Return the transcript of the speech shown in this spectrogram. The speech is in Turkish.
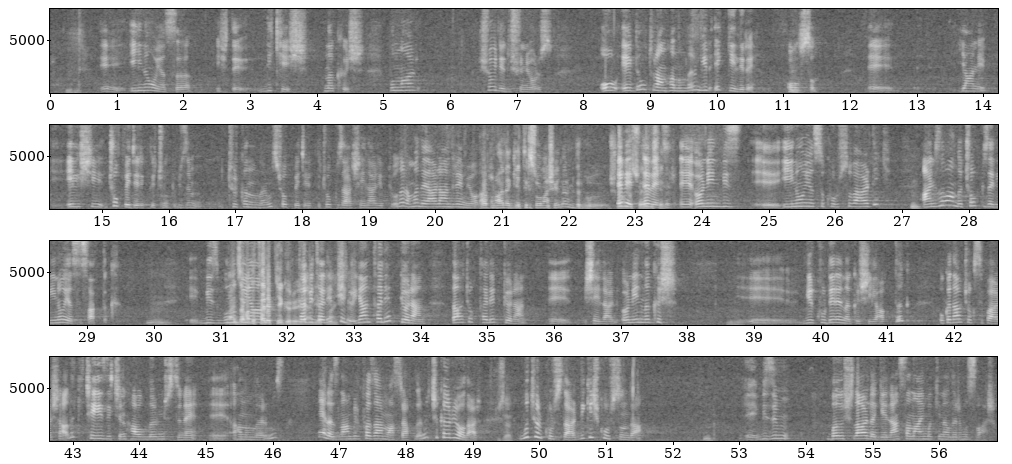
Ee, iğne oyası, işte dikiş, nakış bunlar şöyle düşünüyoruz. O evde oturan hanımların bir ek geliri olsun. Ee, yani el işi çok becerikli çünkü bizim Türk hanımlarımız çok becerikli, çok güzel şeyler yapıyorlar ama değerlendiremiyorlar. Pardon hala getirisi olan şeyler midir bu şu anda Evet, söylediğiniz evet. şeyler? Ee, örneğin biz e, iğne oyası kursu verdik. Aynı zamanda çok güzel iğne oyası sattık. E, biz bunu Aynı zamanda duyan- talep de görüyor Tabii yani talep de görüyor. Yani talep gören, daha çok talep gören e, şeyler. Örneğin nakış. E, bir kurdele nakışı yaptık. O kadar çok sipariş aldık ki çeyiz için havluların üstüne e, hanımlarımız en azından bir pazar masraflarını çıkarıyorlar. Güzel. Bu tür kurslar, dikiş kursunda e, bizim bağışlarla gelen sanayi makinalarımız var.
